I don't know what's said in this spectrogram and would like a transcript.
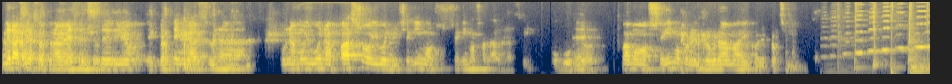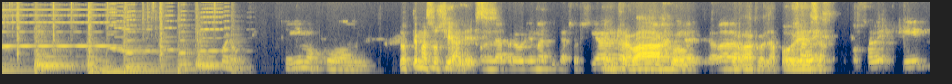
Gracias otra vez, en serio. Eh, que tengas una, una muy buena paso y bueno, y seguimos, seguimos al habla. ¿sí? Un gusto. ¿Eh? Vamos, seguimos con el programa y con el próximo. Bueno, seguimos con los temas sociales. Con la problemática social. El trabajo, el trabajo, la pobreza. ¿Vos sabés, que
